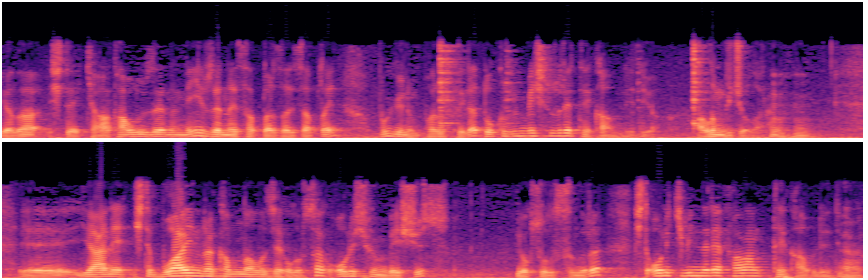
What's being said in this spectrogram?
ya da işte kağıt havlu üzerinden ne üzerine hesaplarsa hesaplayın bugünün parasıyla 9500 liraya tekabül ediyor. Alım gücü olarak. Hı hı. Ee, yani işte bu ayın rakamını alacak olursak 13.500 yoksulluk sınırı işte 12.000 liraya falan tekabül ediyor. Evet.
